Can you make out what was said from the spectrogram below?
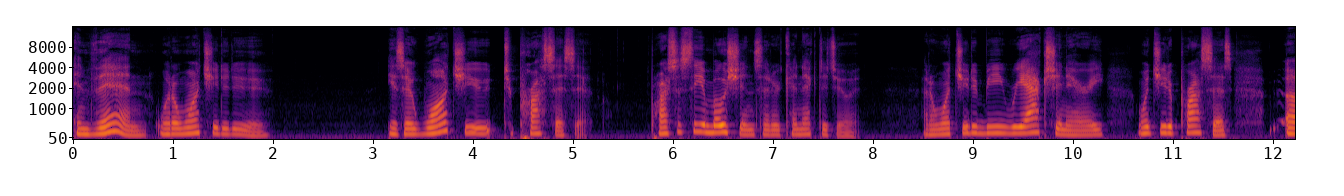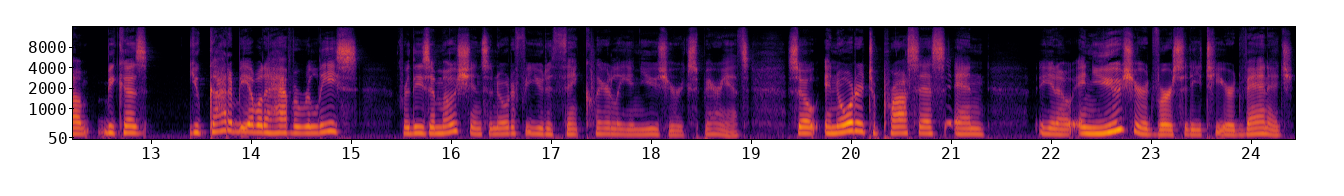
And then what I want you to do is I want you to process it, process the emotions that are connected to it. I don't want you to be reactionary. I want you to process um, because you've got to be able to have a release for these emotions in order for you to think clearly and use your experience. So, in order to process and you know and use your adversity to your advantage,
